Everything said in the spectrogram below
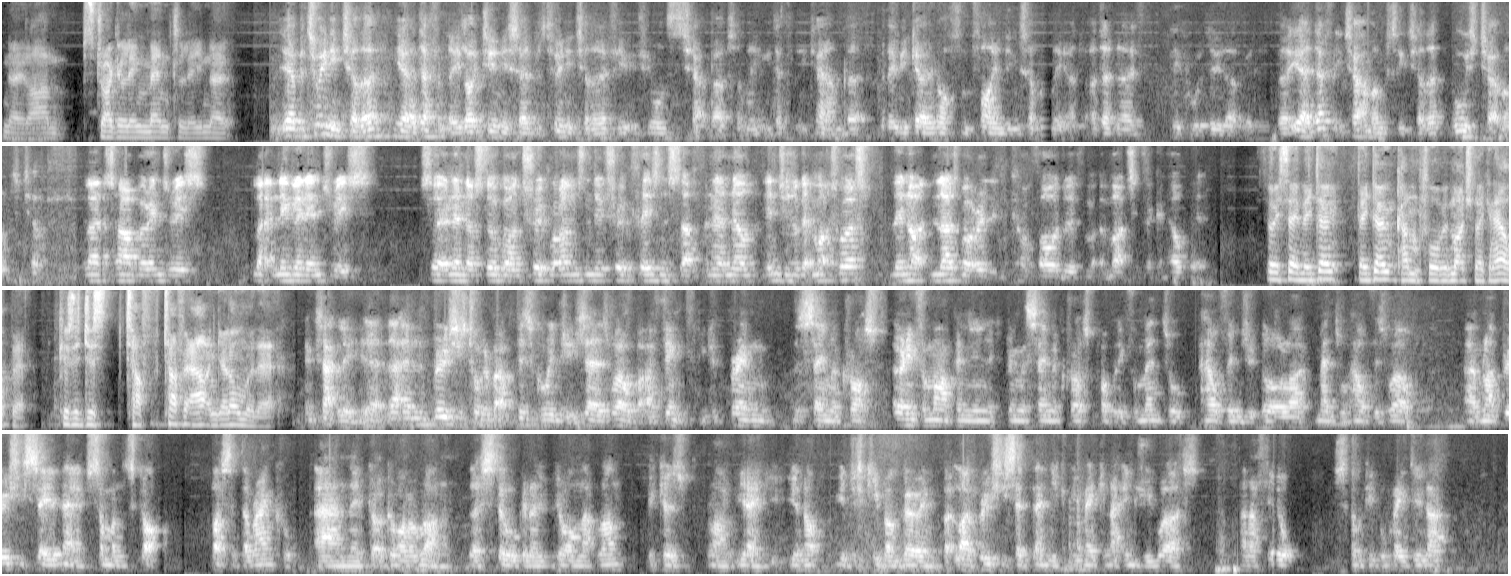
You know, like I'm struggling mentally. You know, yeah, between each other, yeah, definitely. Like Junior said, between each other, if you if you want to chat about something, you definitely can. But maybe going off and finding something, I, I don't know if people would do that really. But yeah, definitely chat amongst each other. Always chat amongst each other. Lads harbour injuries, like niggling injuries. So and then they'll still go on troop runs and do troop phys and stuff, and then they'll injuries will get much worse. They're not lads won't really come forward with much if they can help it. So he's saying they don't they don't come forward with much if they can help it because they just tough tough it out and get on with it. Exactly, yeah. That, and Bruce is talking about physical injuries there as well, but I think you could bring the same across. Only from my opinion, you could bring the same across probably for mental health injury or like mental health as well. Um, like Bruce is saying there, if someone's got busted their ankle and they've got to go on a run, they're still going to go on that run because, right, yeah, you're not, you just keep on going. But like Brucey said, then you can be making that injury worse. And I feel some people may do that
